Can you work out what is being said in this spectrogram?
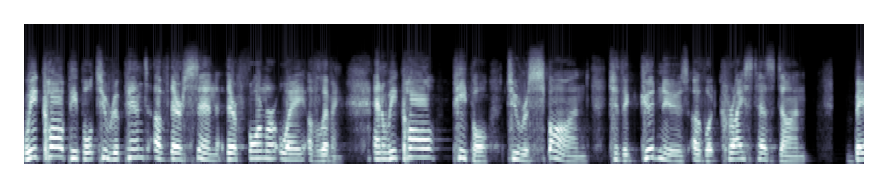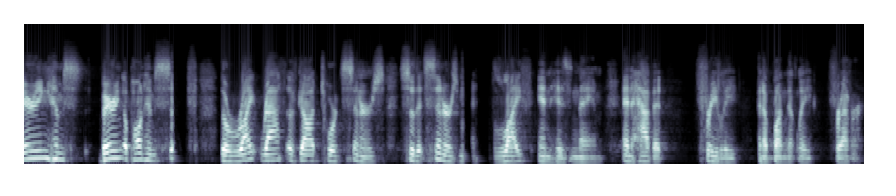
We call people to repent of their sin, their former way of living. And we call people to respond to the good news of what Christ has done, bearing, him, bearing upon himself the right wrath of God towards sinners, so that sinners might have life in his name and have it freely and abundantly forever.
